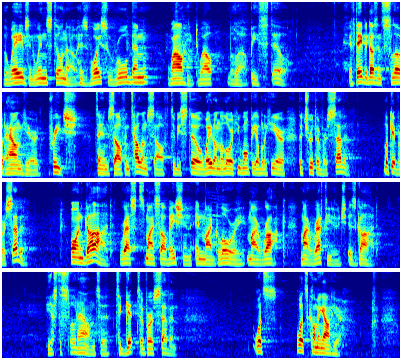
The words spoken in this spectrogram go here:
The waves and winds still know his voice who ruled them while he dwelt below. Be still. If David doesn't slow down here, preach to himself and tell himself to be still, wait on the Lord, he won't be able to hear the truth of verse 7. Look at verse 7. On God rests my salvation and my glory, my rock, my refuge is God. He has to slow down to, to get to verse 7. What's, what's coming out here?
